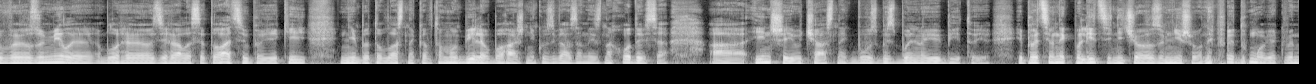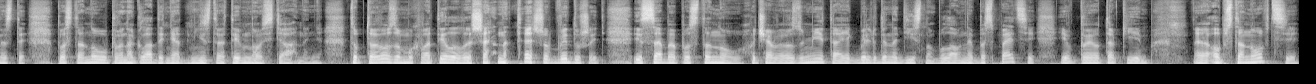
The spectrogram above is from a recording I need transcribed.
Ви розуміли, блогери розіграли ситуацію, при якій нібито власник автомобіля в багажнику зв'язаний знаходився, а інший учасник був з бейсбольною бітою. І працівник поліції нічого розумнішого не придумав, як винести постанову про накладення адміністративного стягнення. Тобто розуму хватило лише на те, щоб видушити із себе постанову. Хоча ви розумієте, а якби людина дійсно була в небезпеці і при такій е, обстановці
